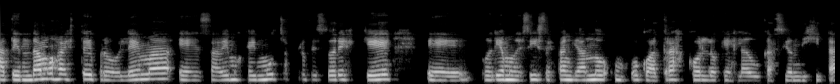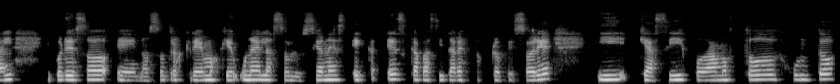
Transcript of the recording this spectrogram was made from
atendamos a este problema. Eh, sabemos que hay muchos profesores que, eh, podríamos decir, se están quedando un poco atrás con lo que es la educación digital y por eso eh, nosotros creemos que una de las soluciones es, capacitar a estos profesores y que así podamos todos juntos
